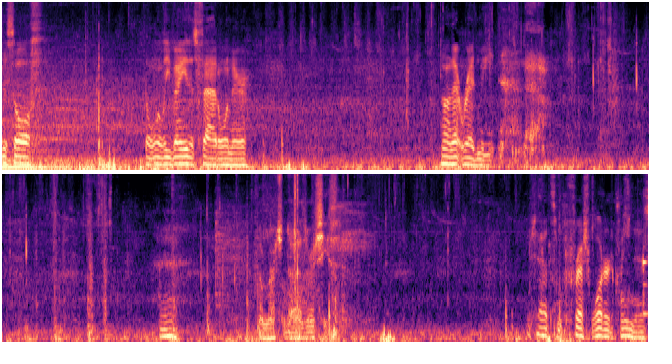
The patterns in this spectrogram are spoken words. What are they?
this off. Don't want to leave any of this fat on there. None of that red meat. A merchandiser. She's Just add some fresh water to clean this.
